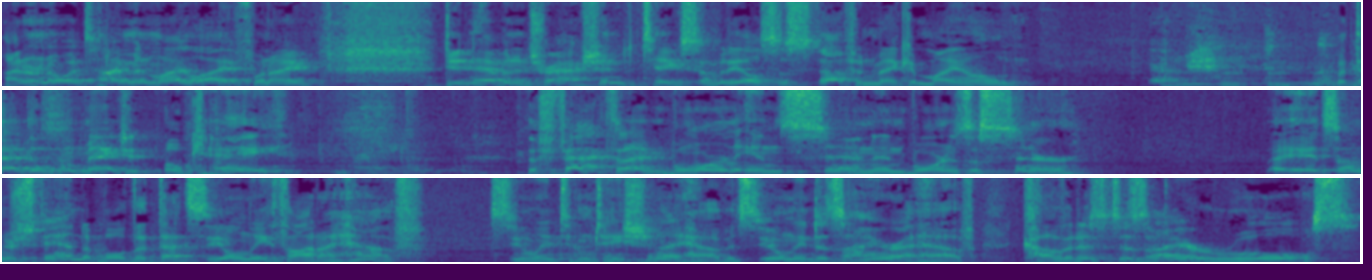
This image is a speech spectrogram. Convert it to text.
I don't know a time in my life when I didn't have an attraction to take somebody else's stuff and make it my own. But that doesn't make it okay. The fact that I'm born in sin and born as a sinner, it's understandable that that's the only thought I have. It's the only temptation I have. It's the only desire I have. Covetous desire rules.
